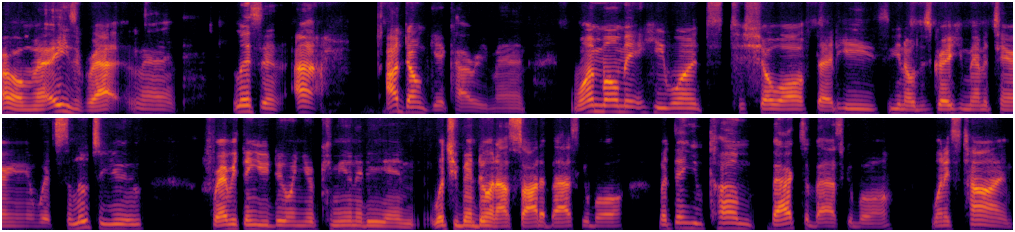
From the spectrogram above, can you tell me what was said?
oh man, he's a rap man. Listen, I I don't get Kyrie, man. One moment he wants to show off that he's, you know, this great humanitarian, which salute to you for everything you do in your community and what you've been doing outside of basketball. But then you come back to basketball when it's time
